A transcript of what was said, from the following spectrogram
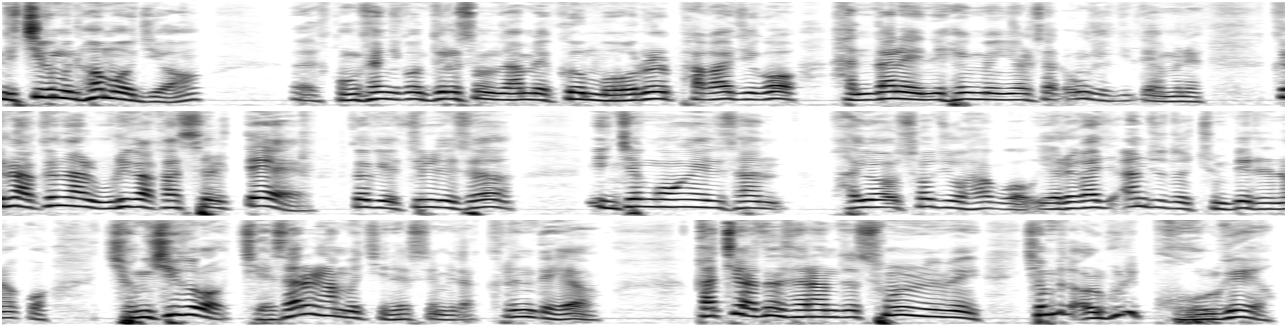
근데 지금은 험오죠. 어, 공산주권 들어선 다음에 그 모를 파가지고 한 단에 있는 혁명열사를 옮겼기 때문에 그날 그날 우리가 갔을 때 거기에 들려서 인천공항에서 산 화요 소주하고 여러 가지 안주도 준비를 해놓고 정식으로 제사를 한번 지냈습니다. 그런데요. 같이 갔던 사람들 스물 몇 명이 전부 다 얼굴이 볼게요.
